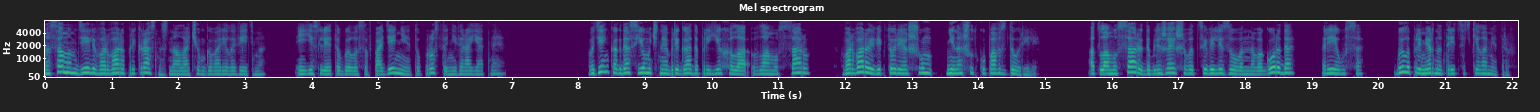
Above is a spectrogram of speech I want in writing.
На самом деле Варвара прекрасно знала, о чем говорила ведьма, и если это было совпадение, то просто невероятное. В день, когда съемочная бригада приехала в Ламуссару, Варвара и Виктория Шум не на шутку повздорили. От Ламуссары до ближайшего цивилизованного города, Реуса, было примерно 30 километров.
